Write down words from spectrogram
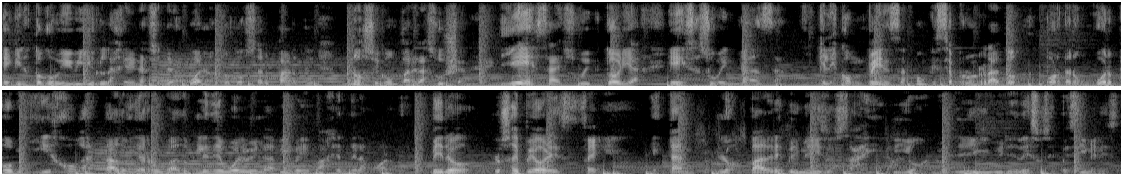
el que nos tocó vivir, la generación de la cual nos tocó ser parte, no se compara a la suya. Y esa es su victoria, esa es su venganza, que les compensa, aunque sea por un rato, portar un cuerpo viejo, gastado y arrugado que les devuelve la viva imagen de la muerte. Pero los hay peores, sí. Están los padres primerizos. Ay, libre de esos especímenes.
